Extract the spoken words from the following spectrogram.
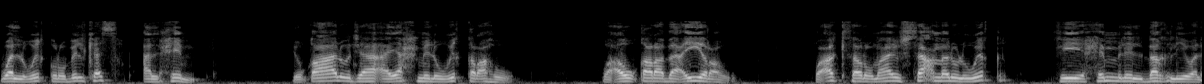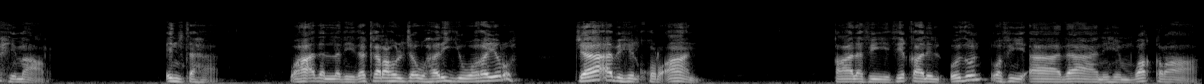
والوقر بالكسر الحمل. يقال جاء يحمل وقره وأوقر بعيره وأكثر ما يستعمل الوقر في حمل البغل والحمار. انتهى. وهذا الذي ذكره الجوهري وغيره جاء به القرآن. قال في ثقل الأذن وفي آذانهم وقرا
